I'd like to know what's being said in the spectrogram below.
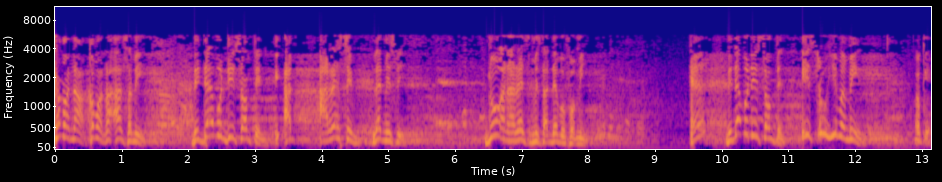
Come on now, come on now, answer me. The devil did something. Arrest him. Let me see. Go and arrest Mr. Devil for me. Eh? The devil did something. It's through human being. Okay.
